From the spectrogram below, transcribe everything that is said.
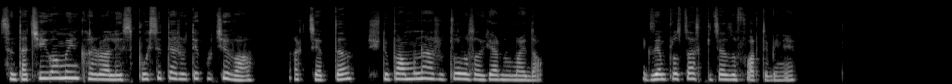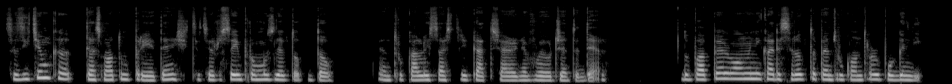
Sunt acei oameni cărora le spui să te ajute cu ceva, acceptă și după amână ajutorul sau chiar nu mai dau. Exemplul ăsta schițează foarte bine. Să zicem că te-a sunat un prieten și te cerut să-i împrumuți laptopul tău, pentru că lui s-a stricat și are nevoie urgentă de el. După apel, oamenii care se luptă pentru control pot gândi.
